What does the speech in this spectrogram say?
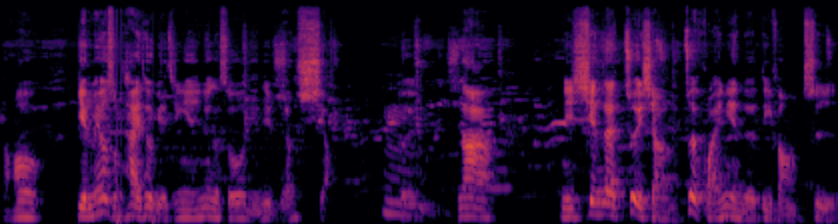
然后也没有什么太特别经验，那个时候年纪比较小。嗯，对那你现在最想、最怀念的地方是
